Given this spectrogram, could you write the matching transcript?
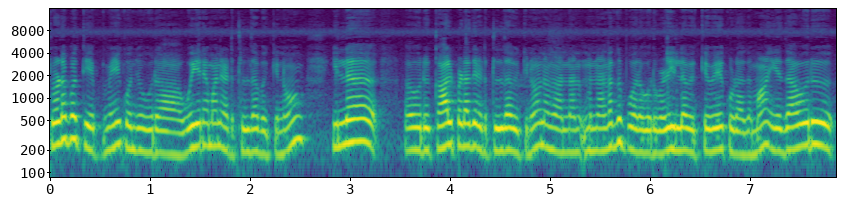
துடப்பத்தை எப்பவுமே கொஞ்சம் ஒரு உயரமான இடத்துல தான் வைக்கணும். இல்லை ஒரு கால்படாத இடத்துல தான் வைக்கணும். நம்ம ந- நடந்து போகிற ஒரு வழியில் வைக்கவே கூடாதுமா. ஏதாவது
